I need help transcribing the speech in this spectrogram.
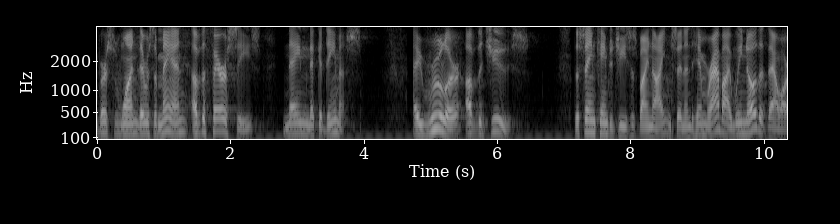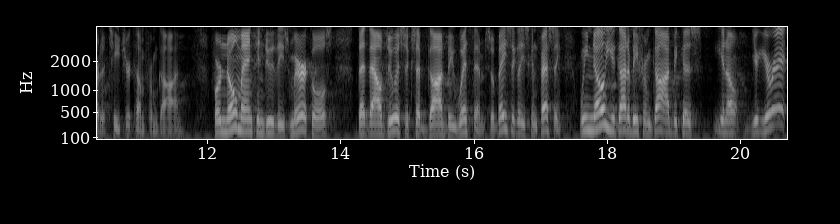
verse 1 There was a man of the Pharisees named Nicodemus, a ruler of the Jews. The same came to Jesus by night and said unto him, Rabbi, we know that thou art a teacher come from God, for no man can do these miracles that thou doest except God be with him. So basically, he's confessing, We know you got to be from God because, you know, you're, it.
